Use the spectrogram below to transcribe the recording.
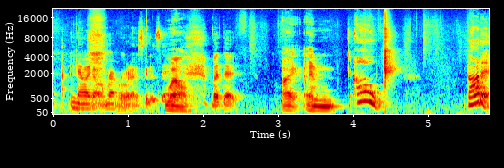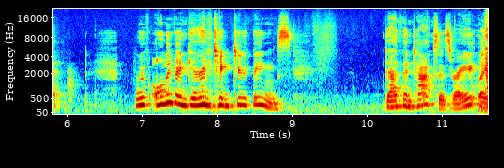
now I don't remember what I was going to say. Well- but that I and Oh, got it. We've only been guaranteed two things death and taxes, right? Like,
